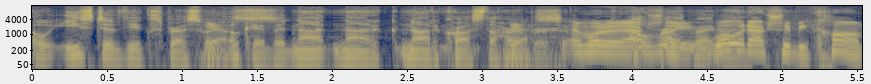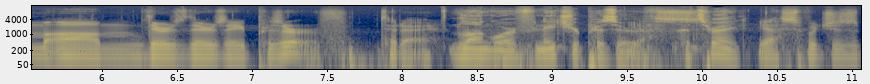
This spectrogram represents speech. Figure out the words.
Oh, east of the expressway. Yes. Okay, but not not not across the harbor. Yes. And what would Oh, right, actually right, what right. would actually become um, there's there's a preserve today. Long Wharf Nature Preserve. Yes. That's right. Yes, which is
